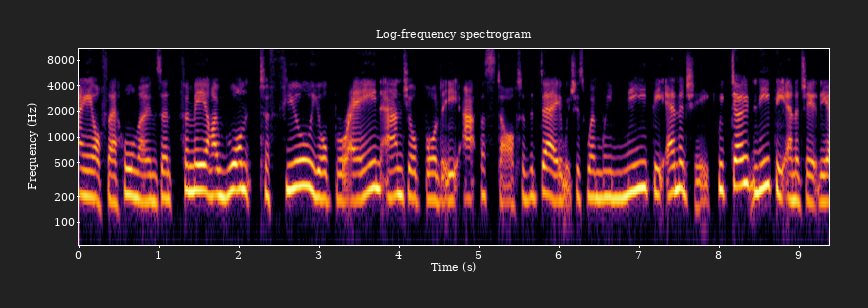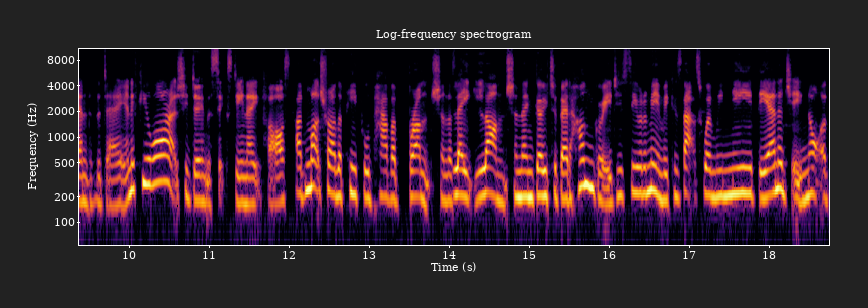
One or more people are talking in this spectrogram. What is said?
hanging off their hormones. And for me, I want to fuel your brain and your body at the start of the day, which is when we need the energy. We don't need the energy at the end of the day. And if you are actually doing the 16-8 fast, I'd much rather people have a brunch and a late lunch and then go to bed hungry. Do you see what I mean? Because that's when we need the energy, not a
